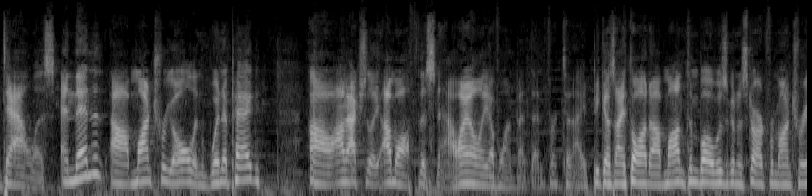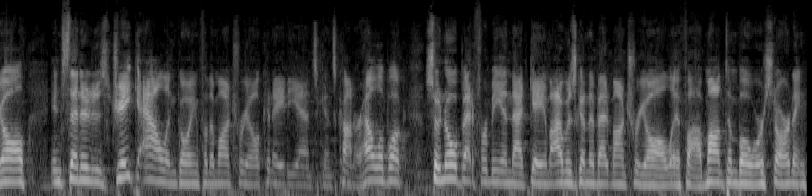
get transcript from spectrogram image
Dallas. And then uh, Montreal and Winnipeg. Uh, I'm actually I'm off this now. I only have one bet then for tonight because I thought uh, Montembeault was going to start for Montreal. Instead, it is Jake Allen going for the Montreal Canadiens against Connor Hellebuyck. So no bet for me in that game. I was going to bet Montreal if uh, Montembeault were starting.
